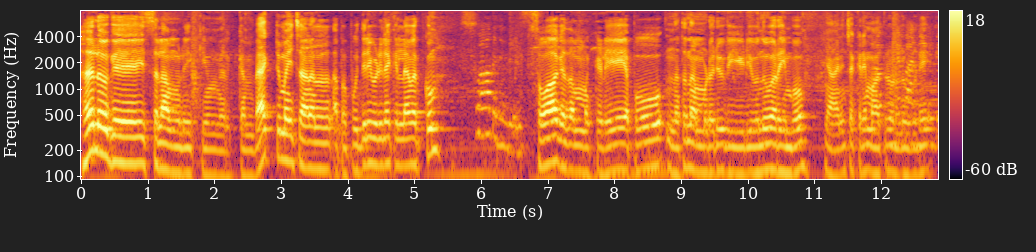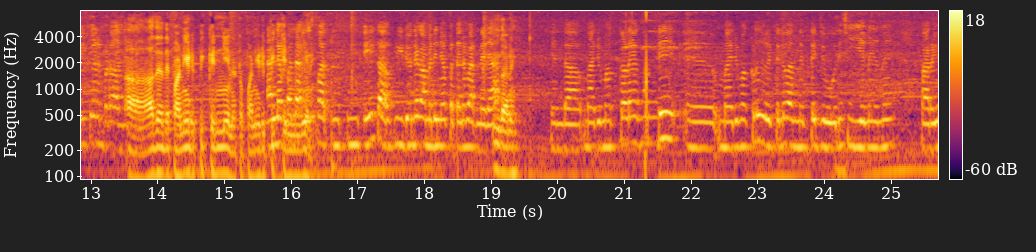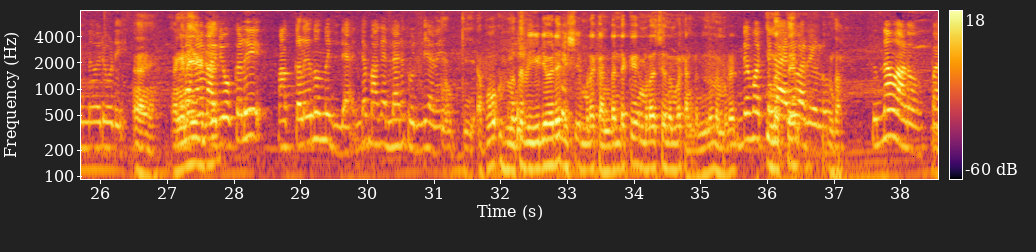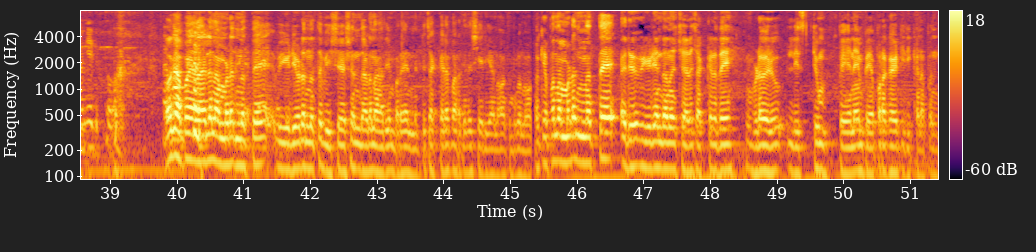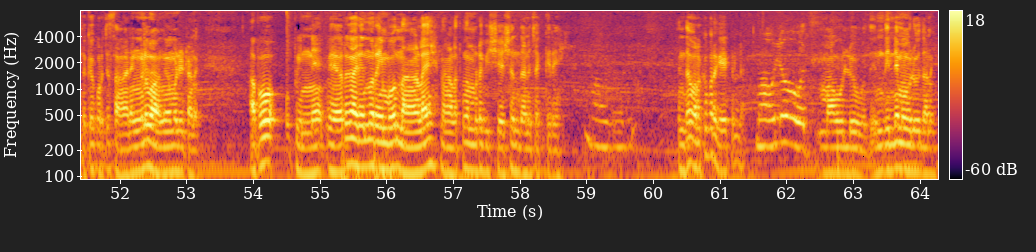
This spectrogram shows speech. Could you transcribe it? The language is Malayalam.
ഹലോ ഗേയ് അസ്സലാമലൈക്കും welcome back to my channel അപ്പൊ പുതിയ വീഡിയോയിലേക്ക് എല്ലാവർക്കും സ്വാഗതം മക്കളെ. അപ്പോ ഇന്നത്തെ നമ്മുടെ ഒരു വീഡിയോ എന്ന് പറയുമ്പോ ഞാനും ചക്കരയും മാത്രമേ ഉള്ളൂ ഇവിടെ. വന്നത്. ആ അതെ അതെ. പണിയെടുപ്പിക്കന്നെയാണ് കേട്ടോ. പണിയെടുപ്പിക്കന്നെയാണ് എന്താണ്? എന്താ മരുമക്കളെ കൊണ്ട് മരുമക്കൾ വീട്ടിൽ വന്നിട്ട് ജോലി ചെയ്യണെന്ന് പറയുന്നവരോട്. അങ്ങനെ മരുമക്കൾ മക്കൾ എന്നൊന്നും ഇല്ല എന്റെ മകൻ എല്ലാരും തുല്യാണ്. ഓക്കെ. അപ്പോ ഇന്നത്തെ വീഡിയോയുടെ വിഷയം നമ്മുടെ കണ്ടന്റ് ഒക്കെ വെച്ചാൽ നമ്മുടെ കണ്ടന്റ് നമ്മുടെ എന്റെ കാര്യം പറയുള്ളൂ. എന്താ? തിന്നാൻ വേണോ? പണിയെടുത്തോ? ഓക്കെ അപ്പൊ ഏതായാലും നമ്മുടെ ഇന്നത്തെ വീഡിയോയുടെ ഇന്നത്തെ വിശേഷം എന്താണെന്ന് ആദ്യം പറയാം. എന്നിട്ട് ചക്കര പറഞ്ഞത് ശരിയാണോ നമുക്ക് നോക്കാം. ഓക്കെ അപ്പൊ നമ്മുടെ ഇന്നത്തെ ഒരു വീഡിയോ എന്താന്ന് വെച്ചാൽ ചക്കരതെ ഇവിടെ ഒരു ലിസ്റ്റും പേനയും പേപ്പറൊക്കെ ആയിട്ട് ഇരിക്കണം. അപ്പൊ എന്തൊക്കെ കുറച്ച് സാധനങ്ങൾ വാങ്ങാൻ വേണ്ടിയിട്ടാണ്. അപ്പോ പിന്നെ വേറൊരു കാര്യം എന്ന് പറയുമ്പോൾ നാളെ നാളത്തെ നമ്മുടെ വിശേഷം എന്താണ് ചക്കരെ. എന്താ ഉറക്കെ പറ കേക്കില്ല മൗലൂദ്. എന്തിന്റെ മൗലൂദാണ്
